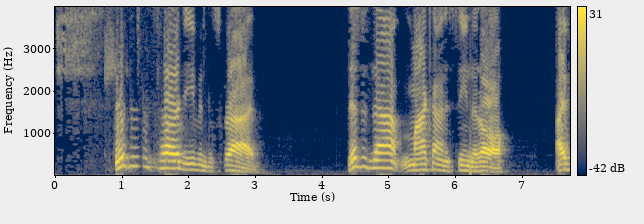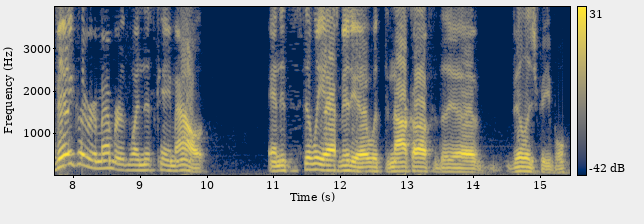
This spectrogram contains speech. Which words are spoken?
this is hard to even describe. This is not my kind of scene at all. I vaguely remember when this came out, and it's a silly ass video with the knockoff of the uh, Village People.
